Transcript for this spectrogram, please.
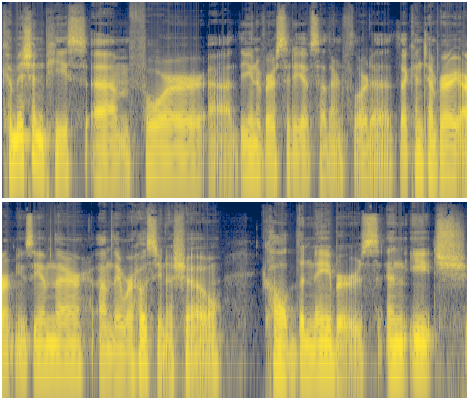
commission piece um, for uh, the University of Southern Florida, the Contemporary Art Museum there. Um, they were hosting a show called The Neighbors, and each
